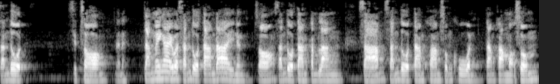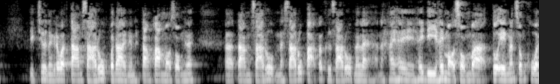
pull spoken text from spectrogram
สันโดษสิบสองนะนะ จำง่ายๆว่าสันโดษตามได้หนึ่งสองสันโดษตามกำลังสามสันโดษตามความสมควร ตามความเหมาะสม อีกชื่อหนึ่งเรียกว่าตามสารูปก็ได้เนี่ยตามความเหมาะสมใช่ไหมตามสารูปนะสารูปะก็คือสารูปนั่นแหละนะให้ให้ให้ดีให้เหมาะสมว่าตัวเองนั้นสมควร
